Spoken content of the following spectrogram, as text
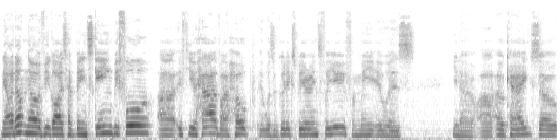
now, I don't know if you guys have been skiing before. Uh, if you have, I hope it was a good experience for you. For me, it was, you know, uh, okay. So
